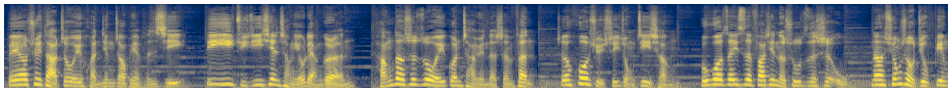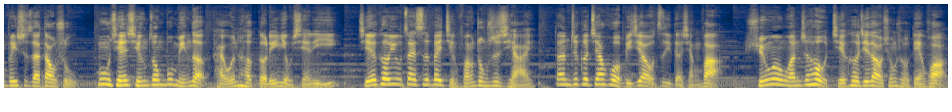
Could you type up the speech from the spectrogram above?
贝尔翠塔周围环境照片分析，第一狙击现场有两个人。杭特是作为观察员的身份，这或许是一种继承。不过这一次发现的数字是五，那凶手就并非是在倒数。目前行踪不明的凯文和格林有嫌疑，杰克又再次被警方重视起来。但这个家伙比较有自己的想法。询问完之后，杰克接到凶手电话，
